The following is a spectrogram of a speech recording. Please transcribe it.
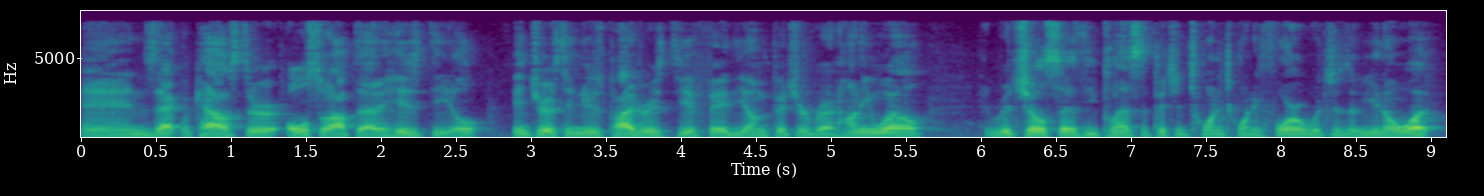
And Zach McAllister also opted out of his deal. Interesting news, Padres DFA'd young pitcher Brett Honeywell. And Rich Hill says he plans to pitch in 2024, which is, you know what?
